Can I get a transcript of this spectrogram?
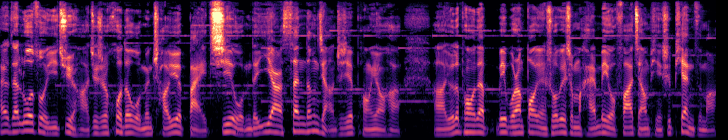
还有再啰嗦一句哈，就是获得我们超越百期我们的一二三等奖这些朋友哈啊，有的朋友在微博上抱怨说，为什么还没有发奖品？是骗子吗？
